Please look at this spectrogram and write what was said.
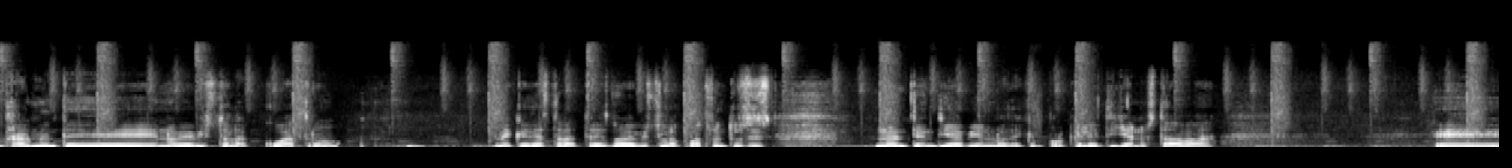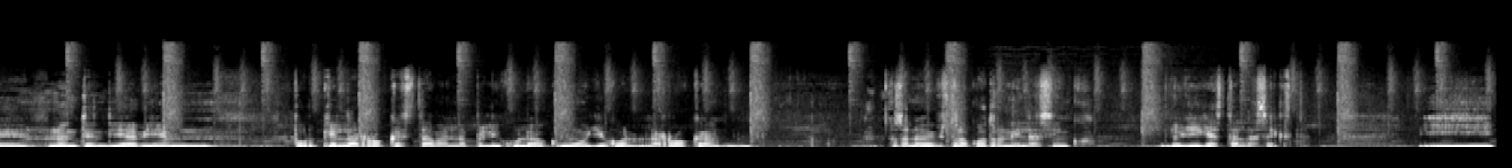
Realmente no había visto la 4. Me quedé hasta la 3, no había visto la 4, entonces no entendía bien lo de que por qué Leti ya no estaba. Eh, no entendía bien por qué la roca estaba en la película o cómo llegó la roca. O sea, no había visto la 4 ni la 5. Yo llegué hasta la sexta. Y,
